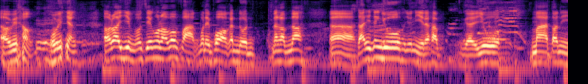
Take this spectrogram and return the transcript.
เอาพี่น้องผมไม่ยังเอารอยยิ้มเอาเสียงของเรามาฝากมาได้พอกันโดนนะครับเนาะเออสาธิตยังอยู่อยู่นี่นะครับก็อยู่มาตอนนี้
